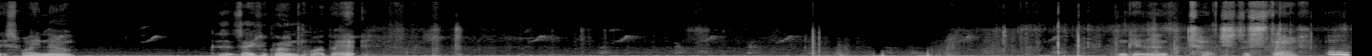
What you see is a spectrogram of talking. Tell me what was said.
this way now. Because it's overgrown quite a bit. I'm getting to touch the stuff. Oh!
